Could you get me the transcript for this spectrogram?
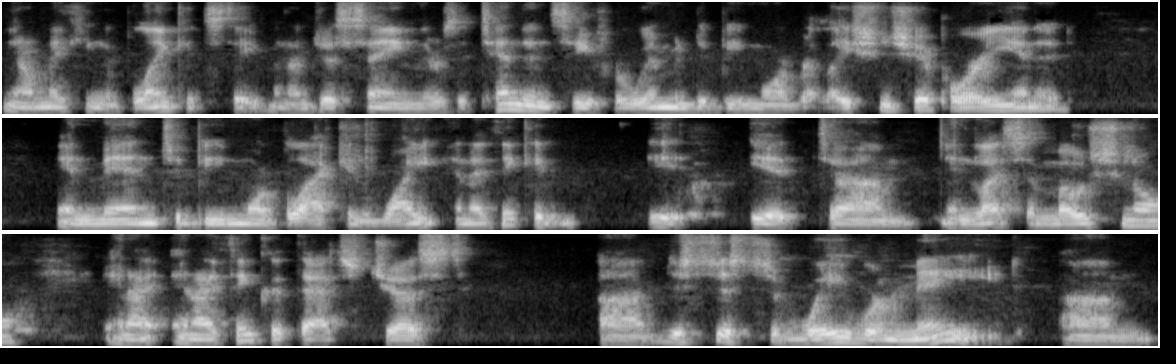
you know, making a blanket statement. I'm just saying there's a tendency for women to be more relationship oriented, and men to be more black and white. And I think it it it um, and less emotional. And I and I think that that's just uh, just just the way we're made. Um,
